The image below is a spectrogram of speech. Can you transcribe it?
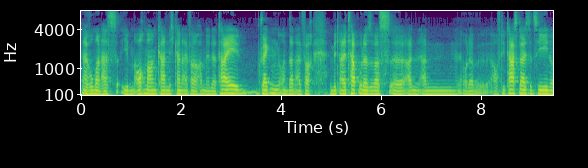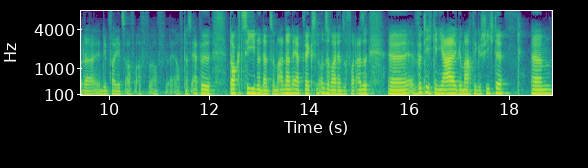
äh, wo man das eben auch machen kann. Ich kann einfach eine Datei draggen und dann einfach mit Alt-Tab oder sowas äh, an, an oder auf die Taskleiste ziehen oder in dem Fall jetzt auf, auf, auf, auf das Apple Dock ziehen und dann zum anderen App wechseln und so weiter und so fort. Also äh, wirklich genial gemachte Geschichte. Ähm,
